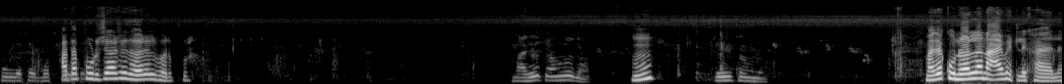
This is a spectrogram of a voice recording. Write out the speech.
फुल असं मस्त आता पुढच्या वर्षी धरेल भरपूर. माझं चांगलं होतं. हम्म? तेही चांगलं. माझ्या कुणालला नाही भेटले खायला.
